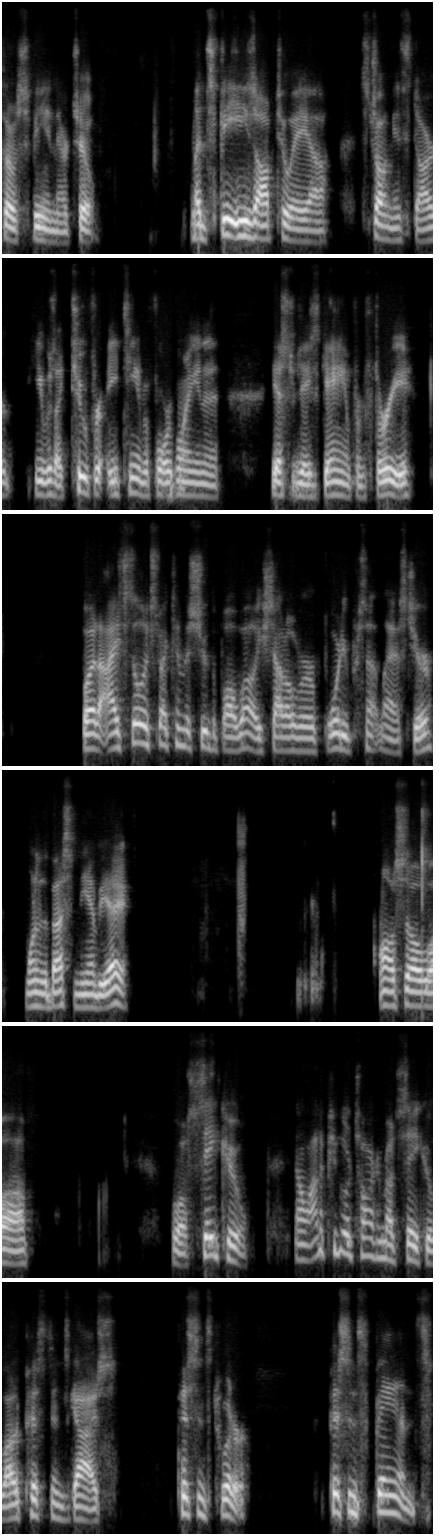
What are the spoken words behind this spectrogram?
throw Svi in there too. But Svi, he's off to a uh, strong start. He was like two for 18 before going into yesterday's game from three. But I still expect him to shoot the ball well. He shot over 40% last year, one of the best in the NBA. Also, uh, well, Sekou. Now, a lot of people are talking about Sekou. A lot of Pistons guys, Pistons Twitter, Pistons fans.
